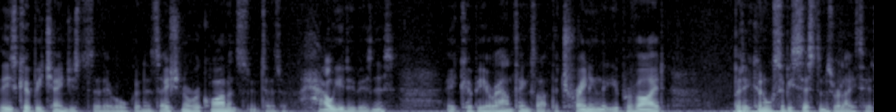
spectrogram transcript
These could be changes to their organisational requirements in terms of how you do business. It could be around things like the training that you provide, but it can also be systems related.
